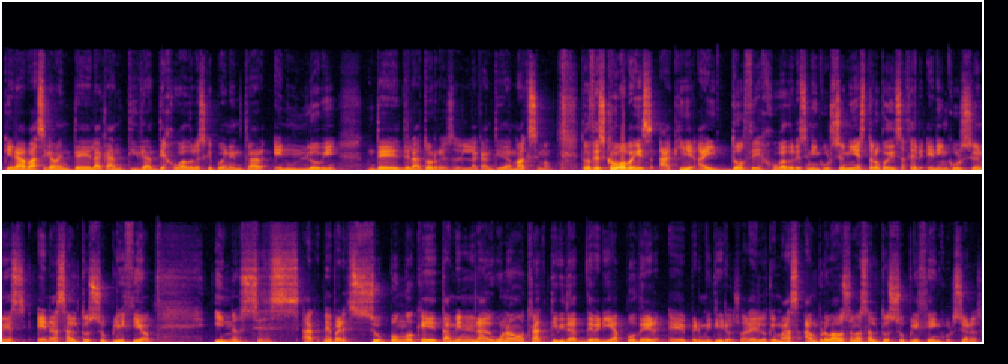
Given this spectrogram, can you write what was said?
que era básicamente la cantidad de jugadores que pueden entrar en un lobby de, de la torre, la cantidad máxima. Entonces, como veis, aquí hay 12 jugadores en incursión y esto lo podéis hacer en incursiones, en asaltos, suplicio y no sé, ah, me parece, supongo que también en alguna otra actividad debería poder eh, permitiros, ¿vale? Lo que más han probado son asaltos, suplicio e incursiones.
